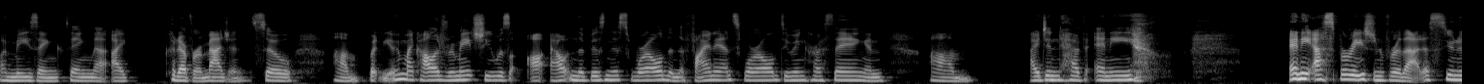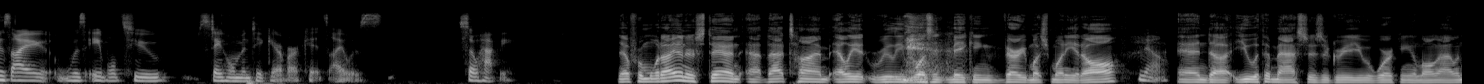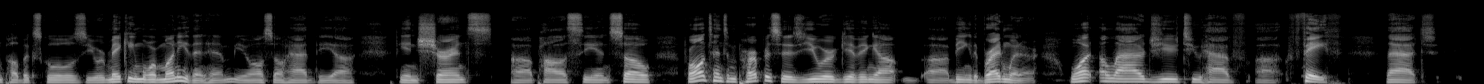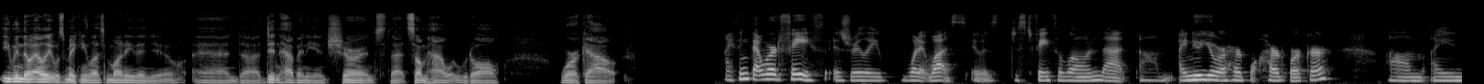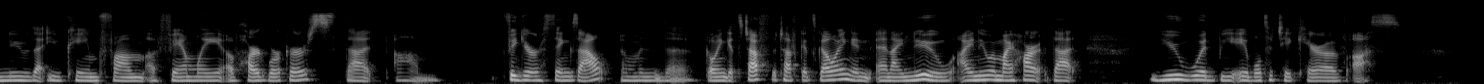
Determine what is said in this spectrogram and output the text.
amazing thing that I could ever imagine. So, um, but you know, my college roommate, she was out in the business world and the finance world doing her thing, and um, I didn't have any any aspiration for that. As soon as I was able to stay home and take care of our kids, I was so happy. Now, from what I understand, at that time, Elliott really wasn't making very much money at all. No, And uh, you, with a master's degree, you were working in Long Island public schools. You were making more money than him. You also had the uh, the insurance uh, policy, and so, for all intents and purposes, you were giving up uh, being the breadwinner. What allowed you to have uh, faith that even though Elliott was making less money than you and uh, didn't have any insurance, that somehow it would all work out? I think that word faith is really what it was. It was just faith alone that um, I knew you were a hard, hard worker. Um, I knew that you came from a family of hard workers that um, figure things out. And when the going gets tough, the tough gets going. And, and I knew, I knew in my heart that you would be able to take care of us.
